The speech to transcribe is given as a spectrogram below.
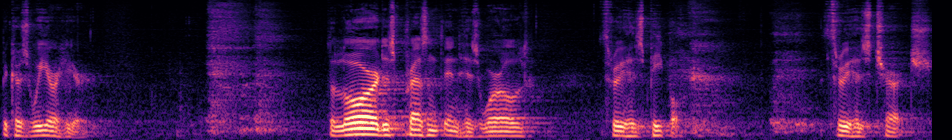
because we are here. The Lord is present in His world through His people, through His church.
